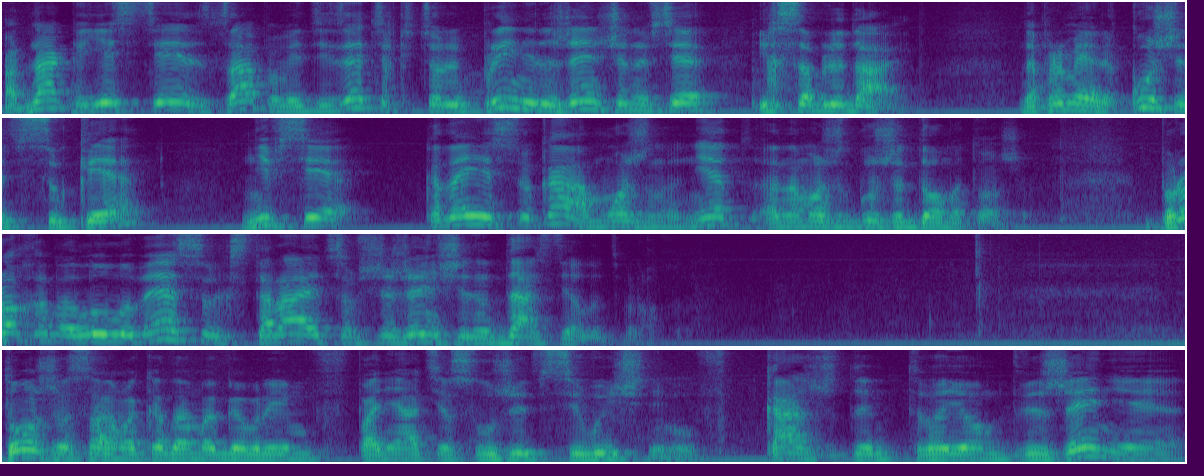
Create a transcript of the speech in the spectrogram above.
Однако есть те заповеди из этих, которые приняли женщины, все их соблюдают. Например, кушать в суке не все. Когда есть сука, можно, нет, она может кушать дома тоже. Броха на лулу весах стараются все женщины да сделать броху. То же самое, когда мы говорим в понятие служить Всевышнему. В каждом твоем движении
